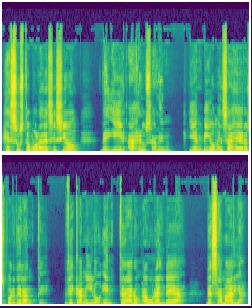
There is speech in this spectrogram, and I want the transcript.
Jesús tomó la decisión de ir a Jerusalén y envió mensajeros por delante. De camino entraron a una aldea de Samaria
